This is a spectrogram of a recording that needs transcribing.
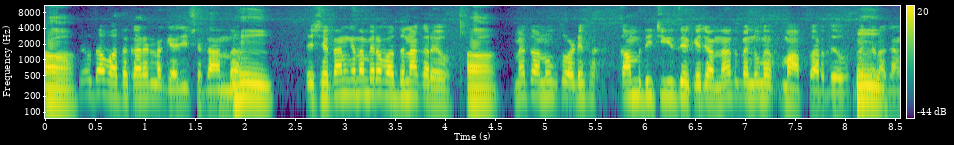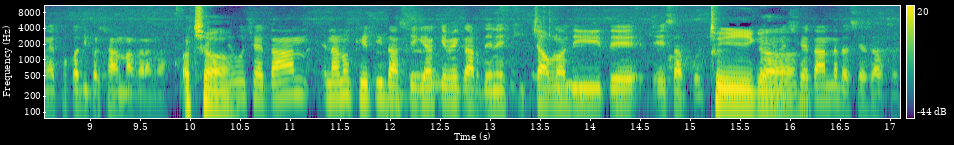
ਹਾਂ। ਤੇ ਉਹਦਾ ਵੱਧ ਕਰਨ ਲੱਗਿਆ ਜੀ ਸ਼ੈਤਾਨ ਦਾ। ਹੂੰ। ਤੇ ਸ਼ੈਤਾਨ ਕਹਿੰਦਾ ਮੇਰਾ ਵੱਧ ਨਾ ਕਰਿਓ। ਹਾਂ। ਮੈਂ ਤੁਹਾਨੂੰ ਤੁਹਾਡੇ ਫ- ਕੰਮ ਦੀ ਚੀਜ਼ ਦੇ ਕੇ ਜਾਂਦਾ ਤੇ ਮੈਨੂੰ ਮਾਫ ਕਰ ਦਿਓ। ਮੈਂ ਚਲਾ ਜਾਵਾਂਗਾ ਇੱਥੋਂ ਕਦੀ ਪਰੇਸ਼ਾਨ ਨਾ ਕਰਾਂਗਾ। ਅੱਛਾ। ਤੇ ਉਹ ਸ਼ੈਤਾਨ ਇਹਨਾਂ ਨੂੰ ਖੇਤੀ ਦੱਸ ਕੇ ਗਿਆ ਕਿਵੇਂ ਕਰਦੇ ਨੇ ਕਿ ਚਾਵਲਾਂ ਦੀ ਤੇ ਇਹ ਸਭ ਕੁਝ ਠੀਕ ਆ। ਸ਼ੈਤਾਨ ਨੇ ਦੱਸਿਆ ਸਭ ਕੁਝ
